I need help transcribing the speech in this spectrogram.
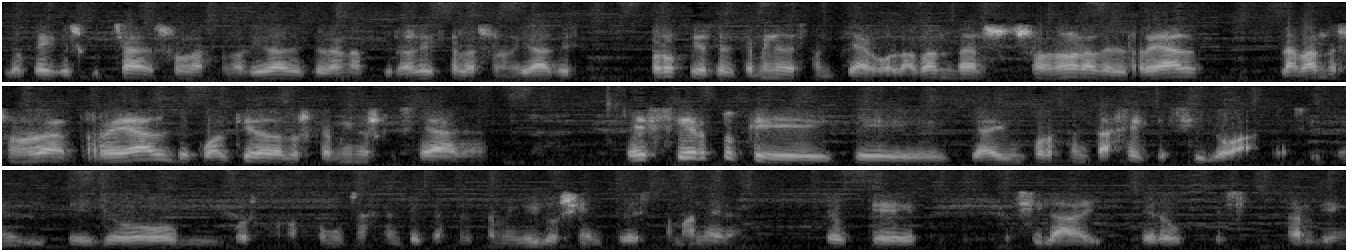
lo que hay que escuchar son las sonoridades de la naturaleza, las sonoridades propias del Camino de Santiago, la banda sonora del Real, la banda sonora real de cualquiera de los caminos que se hagan es cierto que, hay un porcentaje que sí lo hace así, ¿eh? y que yo pues conozco mucha gente que hace el camino y lo siente de esta manera. Creo que, sí la hay, pero también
